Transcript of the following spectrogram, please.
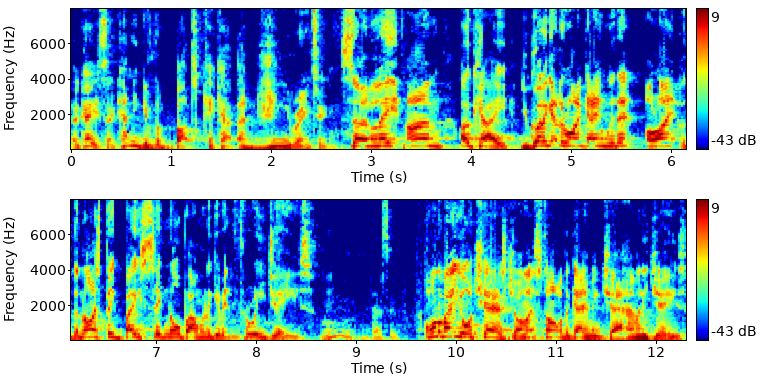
Okay, so can you give the butt kicker a G rating? Certainly, um, okay, you've got to get the right game with it, all right, with a nice big bass signal, but I'm going to give it three Gs. Impressive. And what about your chairs, Jon? Let's start with the gaming chair. How many Gs?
